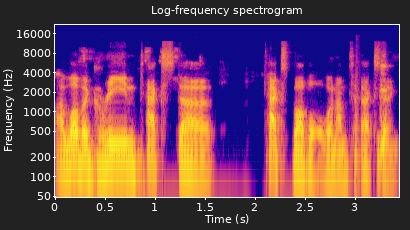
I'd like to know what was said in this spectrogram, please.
I love a green text uh, text bubble when I'm texting.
